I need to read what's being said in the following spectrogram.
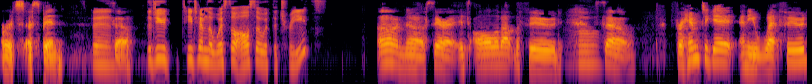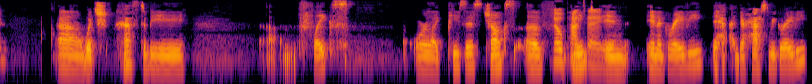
or it's a spin. Spin. So, Did you teach him the whistle also with the treats? oh no, Sarah, it's all about the food. Oh. So, for him to get any wet food, uh, which has to be um, flakes or like pieces, chunks of No meat pate. in in a gravy, there has to be gravy.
